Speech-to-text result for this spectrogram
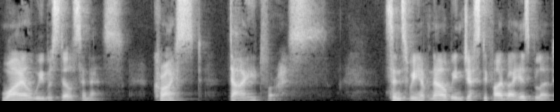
While we were still sinners, Christ died for us. Since we have now been justified by his blood,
